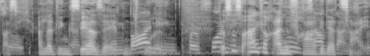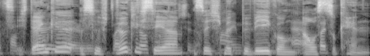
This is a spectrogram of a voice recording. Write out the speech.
was ich allerdings sehr selten tue. Das ist einfach eine Frage der Zeit. Ich denke, es hilft wirklich sehr, sich mit Bewegung auszukennen.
